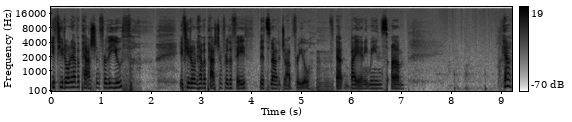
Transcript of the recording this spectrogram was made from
if you don't have a passion for the youth, if you don't have a passion for the faith, it's not a job for you Mm-hmm. at, by any means. Um, yeah,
